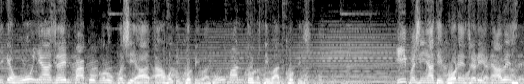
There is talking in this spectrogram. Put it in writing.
એ કે હું અહીંયા જઈને પાકું કરું, પછી હા, ત્યાં સુધી ખોટી વાત. હું માનતો નથી, વાત ખોટી છે. એ પછી ત્યાંથી ઘોડે ચડી અને આવે છે.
